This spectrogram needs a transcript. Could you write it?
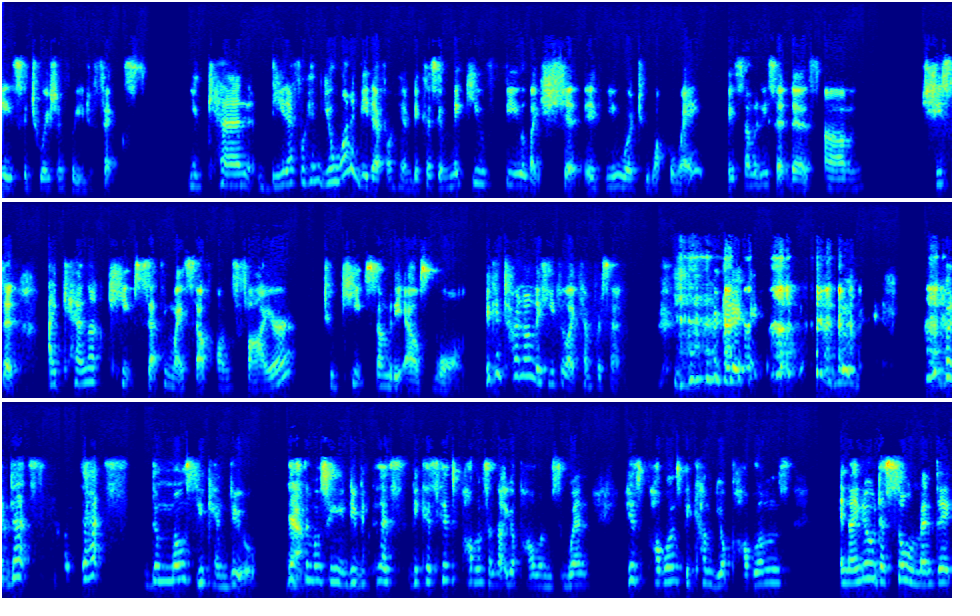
a situation for you to fix. You can be there for him. You want to be there for him because it make you feel like shit if you were to walk away. If somebody said this um she said, I cannot keep setting myself on fire to keep somebody else warm. You can turn on the heat to like 10%. okay. but that's that's the most you can do. That's yeah. the most you can do because because his problems are not your problems. When his problems become your problems, and I know that's so romantic,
